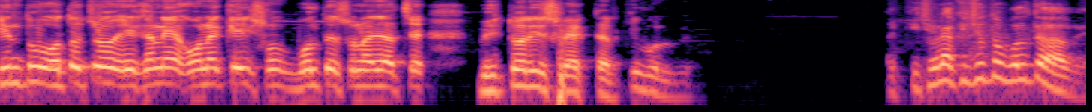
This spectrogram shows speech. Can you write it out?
কিন্তু অথচ এখানে অনেকেই বলতে শোনা যাচ্ছে ভিক্টোরিস ফ্যাক্টর কি বলবে? কিছু না কিছু তো বলতে হবে।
